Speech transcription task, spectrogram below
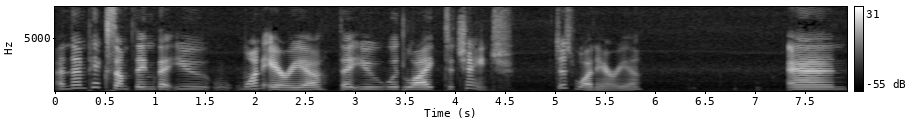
And then pick something that you one area that you would like to change. Just one area. And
